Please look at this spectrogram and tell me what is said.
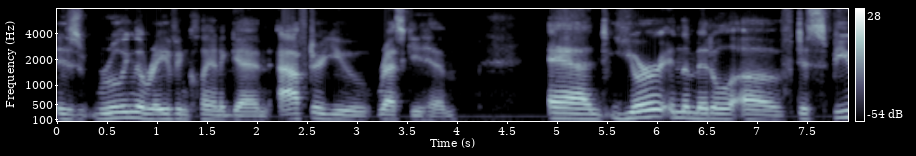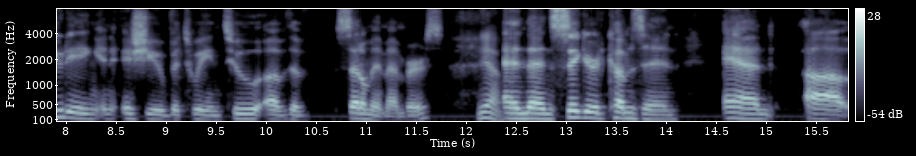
is ruling the raven clan again after you rescue him. And you're in the middle of disputing an issue between two of the settlement members. Yeah. And then Sigurd comes in and uh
